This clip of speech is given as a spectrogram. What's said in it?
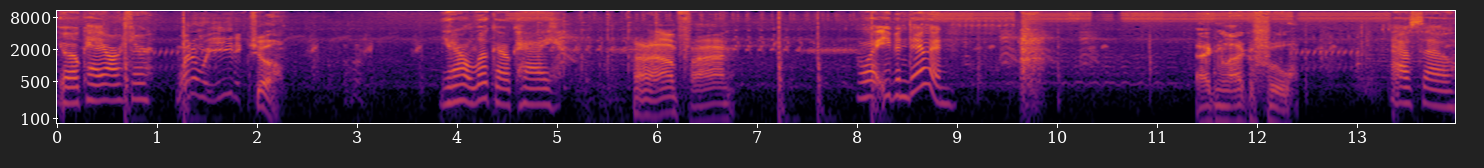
You okay, Arthur? When are we eating? Sure. You don't look okay. Uh, I'm fine. What you been doing? Acting like a fool. How so?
